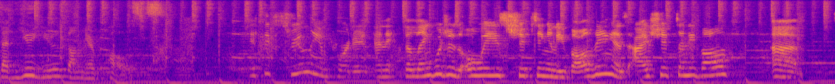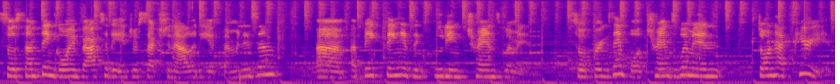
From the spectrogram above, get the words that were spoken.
that you use on your posts? It's extremely important, and it, the language is always shifting and evolving as I shift and evolve. Um, so something going back to the intersectionality of feminism, um, a big thing is including trans women. So for example, trans women don't have periods.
